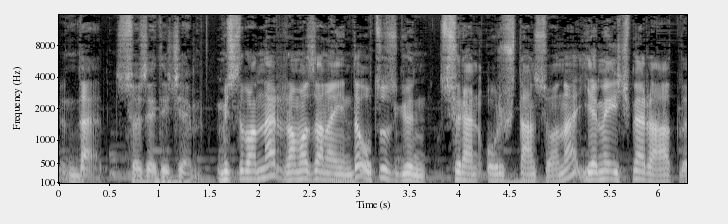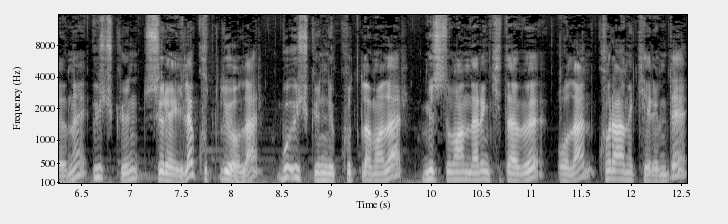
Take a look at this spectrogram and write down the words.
da söz edeceğim. Müslümanlar Ramazan ayında 30 gün süren oruçtan sonra yeme içme rahatlığını 3 gün süreyle kutluyorlar. Bu 3 günlük kutlamalar Müslümanların kitabı olan Kur'an-ı Kerim'de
